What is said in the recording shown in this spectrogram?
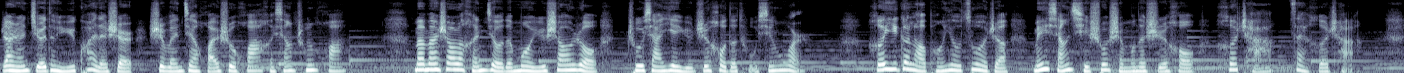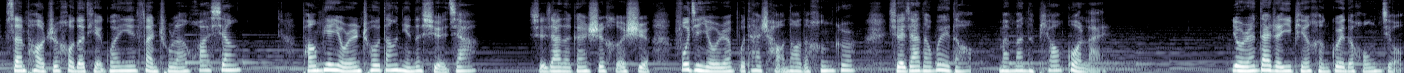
让人觉得愉快的事儿是闻见槐树花和香椿花，慢慢烧了很久的墨鱼烧肉，初夏夜雨之后的土腥味儿。和一个老朋友坐着，没想起说什么的时候，喝茶再喝茶，三泡之后的铁观音泛出兰花香，旁边有人抽当年的雪茄，雪茄的干湿合适，附近有人不太吵闹的哼歌，雪茄的味道慢慢的飘过来。有人带着一瓶很贵的红酒，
